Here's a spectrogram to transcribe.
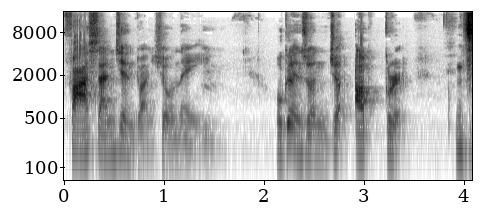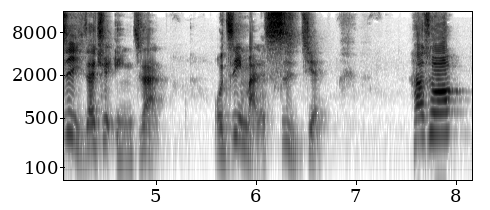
发三件短袖内衣。嗯，我跟你说，你就 upgrade，你自己再去迎战。我自己买了四件，他说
